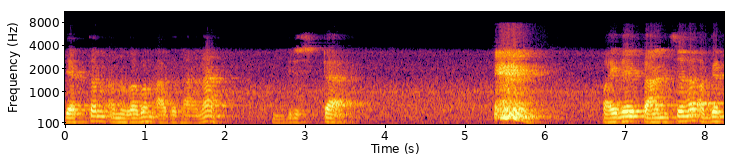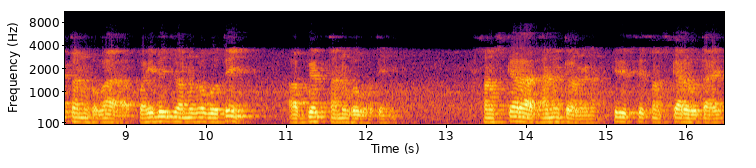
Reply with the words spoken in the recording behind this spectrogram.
व्यक्तम अनुभव आदधाना, दृष्टा। पहले प्रांच अव्यक्त अनुभव, पहले जो अनुभव होते हैं, अव्यक्त अनुभव होते हैं। संस्कार आधान क्रमेण, फिर इससे संस्कार होता है।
